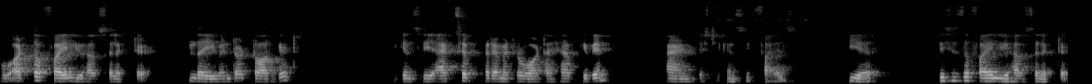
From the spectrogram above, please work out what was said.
what the file you have selected. In the event or target you can see accept parameter what I have given and just you can see files. Here this is the file you have selected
